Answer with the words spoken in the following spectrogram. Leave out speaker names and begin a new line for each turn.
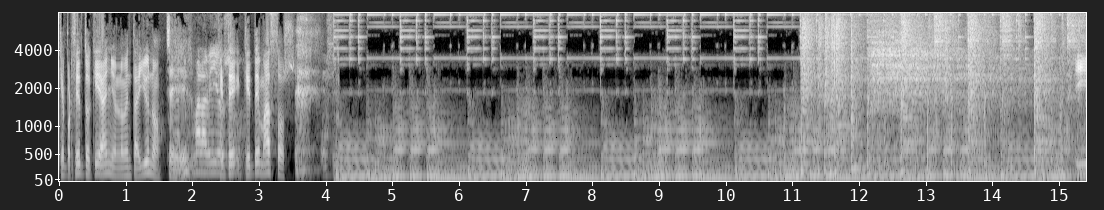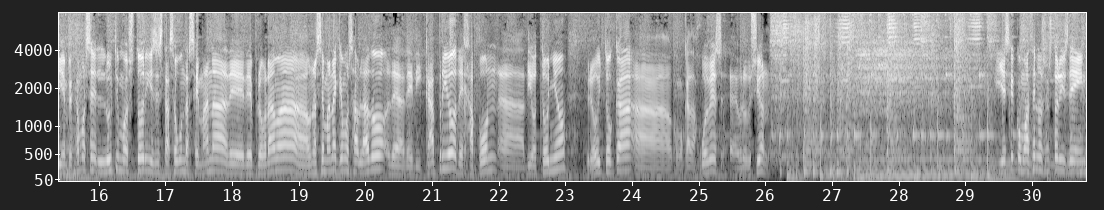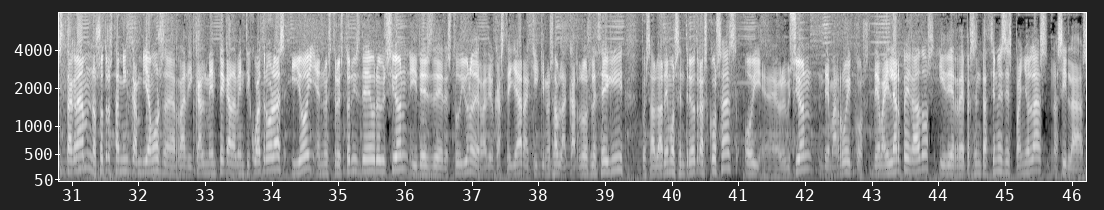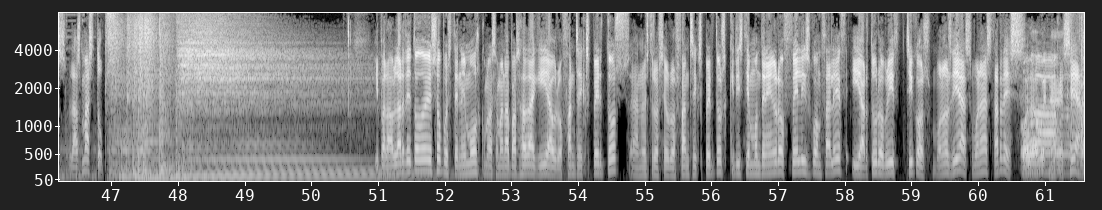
Que por cierto, ¿qué año? ¿El 91?
Sí.
Es maravilloso.
¿Qué, te- qué temazos? Y empezamos el último Stories de esta segunda semana de, de programa, una semana que hemos hablado de, de DiCaprio, de Japón, de otoño, pero hoy toca, como cada jueves, Eurovisión. Y es que como hacen los stories de Instagram, nosotros también cambiamos eh, radicalmente cada 24 horas y hoy en nuestro stories de Eurovisión y desde el estudio 1 de Radio Castellar, aquí quien nos habla Carlos Lecegui, pues hablaremos entre otras cosas hoy en Eurovisión de Marruecos, de bailar pegados y de representaciones españolas, así las, las más tops. Y para hablar de todo eso, pues tenemos, como la semana pasada, aquí a Eurofans expertos, a nuestros Eurofans expertos, Cristian Montenegro, Félix González y Arturo Briz. Chicos, buenos días, buenas tardes.
Hola,
Hola,
buenas.
que sea.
